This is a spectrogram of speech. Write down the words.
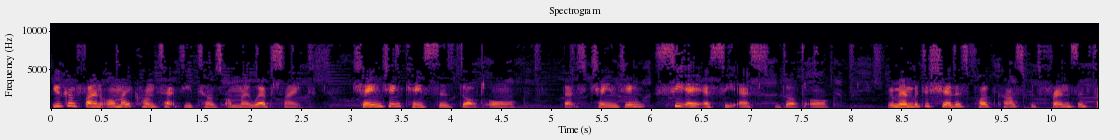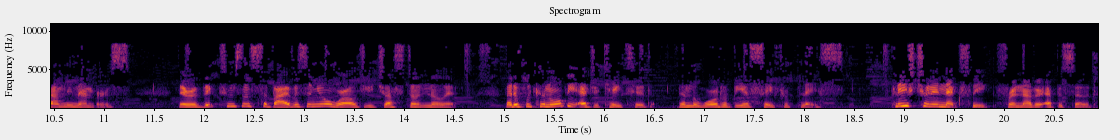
You can find all my contact details on my website, changingcases.org. That's changing, C-A-S-E-S.org. Remember to share this podcast with friends and family members. There are victims and survivors in your world, you just don't know it. But if we can all be educated, then the world will be a safer place. Please tune in next week for another episode.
